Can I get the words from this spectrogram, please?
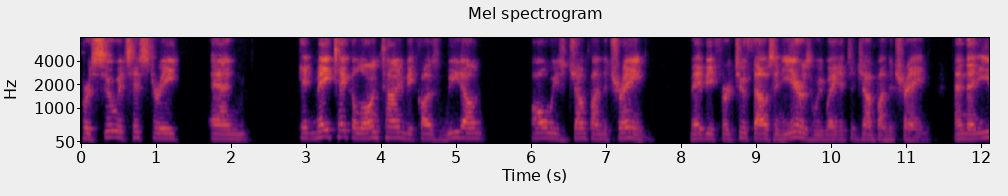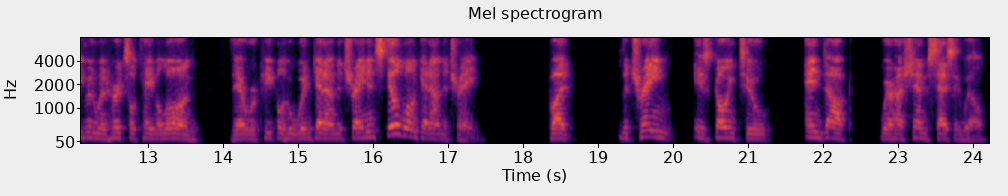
pursue its history, and it may take a long time because we don't always jump on the train. Maybe for 2,000 years we waited to jump on the train. And then even when Herzl came along, there were people who wouldn't get on the train and still won't get on the train. But the train is going to end up where Hashem says it will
